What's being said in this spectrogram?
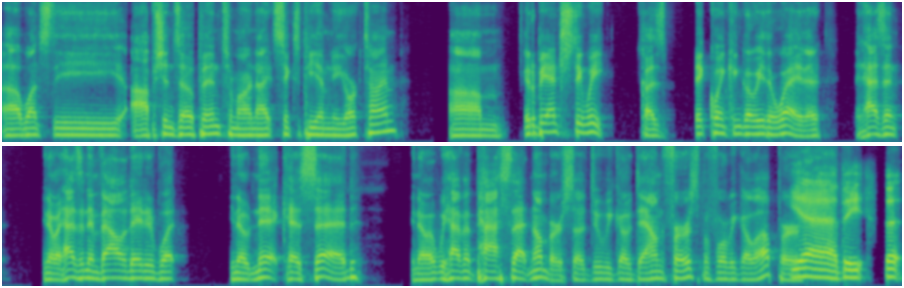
uh, once the options open tomorrow night, 6 p.m. New York time. Um, it'll be an interesting week because Bitcoin can go either way. There, it hasn't, you know, it hasn't invalidated what you know Nick has said. You know, we haven't passed that number. So, do we go down first before we go up? Or yeah, the the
